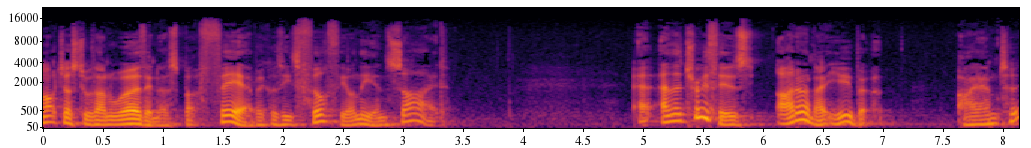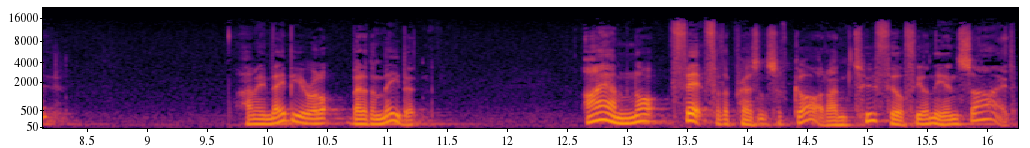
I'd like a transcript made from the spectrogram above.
not just with unworthiness, but fear because he's filthy on the inside. And the truth is, I don't know about you, but I am too. I mean, maybe you're a lot better than me, but I am not fit for the presence of God. I'm too filthy on the inside.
